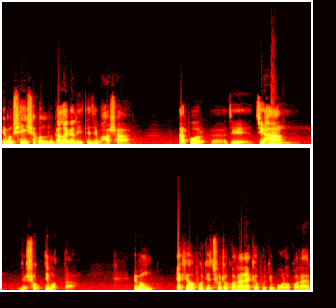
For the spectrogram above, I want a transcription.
এবং সেই সকল গালাগালিতে যে ভাষা, তারপর যে জেহান, যে শক্তিমত্তা এবং একে অপরকে ছোট করার, একে অপরকে বড় করার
